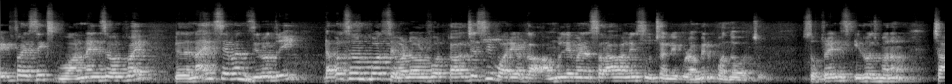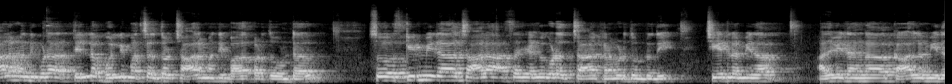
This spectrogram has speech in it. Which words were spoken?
eight five six one nine seven five లేదా nine seven zero three double seven four seven double four call చేసి వారి యొక్క అమూల్యమైన సలహాలని సూచనలు కూడా మీరు పొందవచ్చు. సో ఫ్రెండ్స్ ఈరోజు మనం చాలా మంది కూడా తెల్ల బొల్లి మచ్చలతో చాలా మంది బాధపడుతూ ఉంటారు. సో స్కిన్ మీద చాలా అసహ్యంగా కూడా చాలా కనబడుతుంటుంది. చేతుల మీద అదేవిధంగా కాళ్ళ మీద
